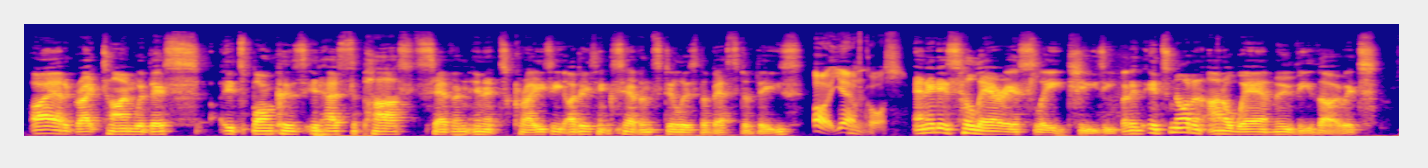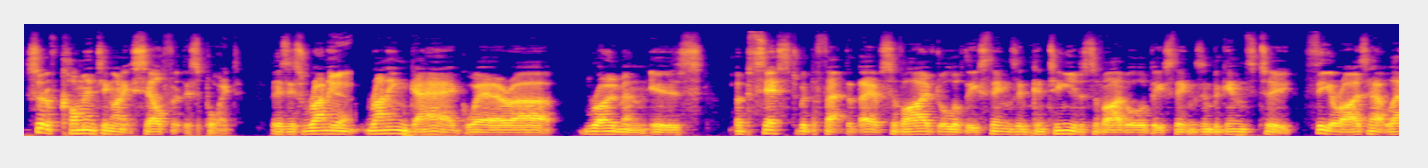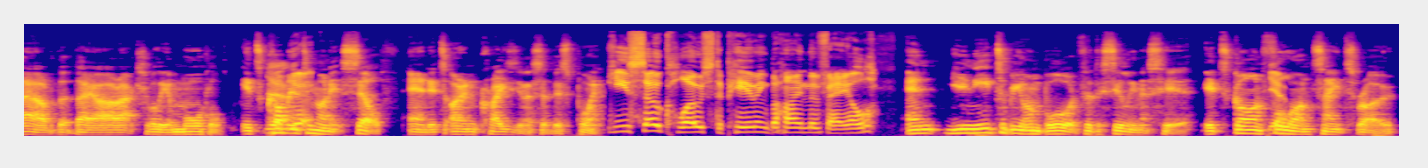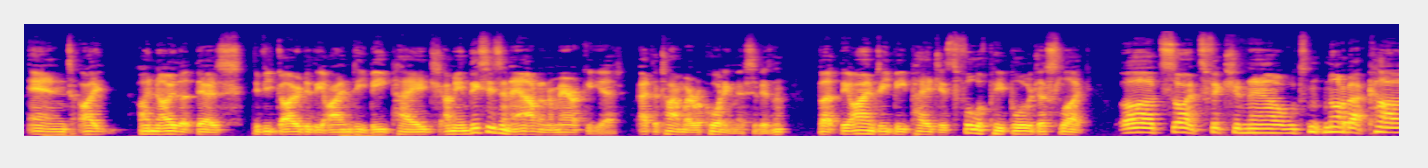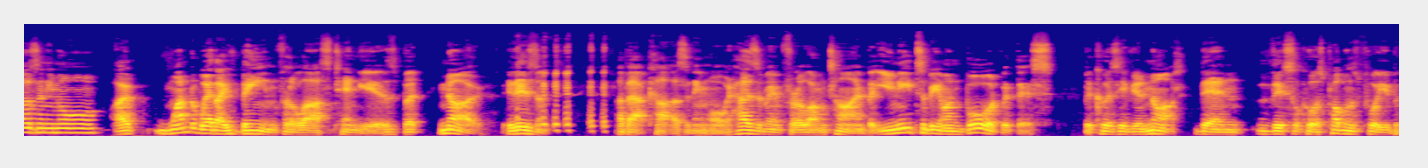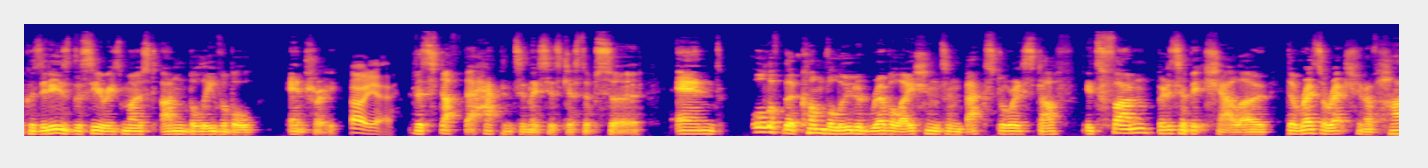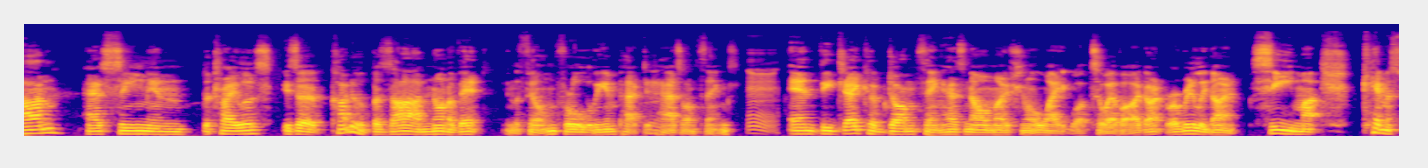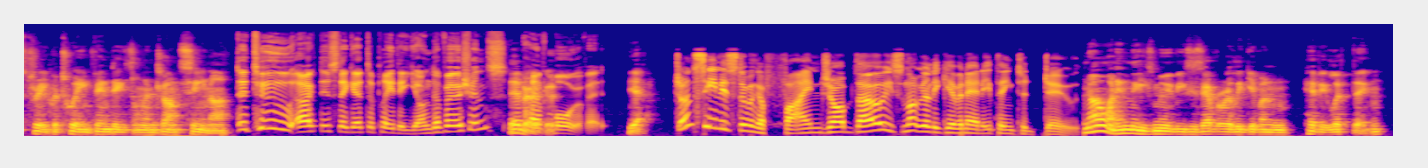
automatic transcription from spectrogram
I had a great time with this. It's bonkers. It has surpassed seven, and it's crazy. I do think seven still is the best of these. Oh, yeah, of course. And it is hilariously cheesy, but it, it's not an unaware movie, though. It's sort of commenting on itself at this point. There's this running Yeah. running gag where uh, Roman is obsessed with the fact that they have survived all of these things and continue to survive all of these things and begins to theorize out loud that they are actually immortal. It's Yeah. commenting on itself and its own craziness at this point. He's so close to peering behind the veil. And you need to be on board for the silliness here. It's gone Yeah. full on Saints Row. And I I know that there's if you go to the IMDb page, I mean this isn't out in America yet. At the time we're recording this it isn't. But the IMDb page is full of people who are just like, "Oh, it's science fiction now. It's not about cars anymore." I wonder where they've been for the last 10 years, but no, it isn't about cars anymore. It hasn't been for a long time, but you need to be on board with this because if you're not, then this will cause problems for you because it is the series' most unbelievable entry. Oh yeah. The stuff that happens in this is just absurd. And all of the convoluted revelations and backstory stuff, it's fun, but it's a bit shallow. The resurrection of Han, as seen in the trailers, is a kind of a bizarre non event in the film for all of the impact it mm. has on things. Mm. And the Jacob Dom thing has no emotional weight whatsoever. I don't I really don't see much chemistry between Vin Diesel and John Cena. The two actors that get to play the younger versions have good. more of it. Yeah. John Cena's doing a fine job, though. He's not really given anything to do. No one in these movies is ever really given heavy lifting,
